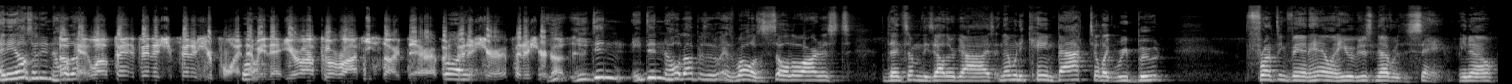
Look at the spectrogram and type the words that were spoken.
and he also didn't hold Okay, up. well, fi- finish finish your point. Well- I mean, that you're off to a rocky start there, but Well, finish your finish your notes. he, he didn't he didn't hold up as, as well as a solo artist than some of these other guys. And then when he came back to like reboot fronting Van Halen, he was just never the same. You know,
